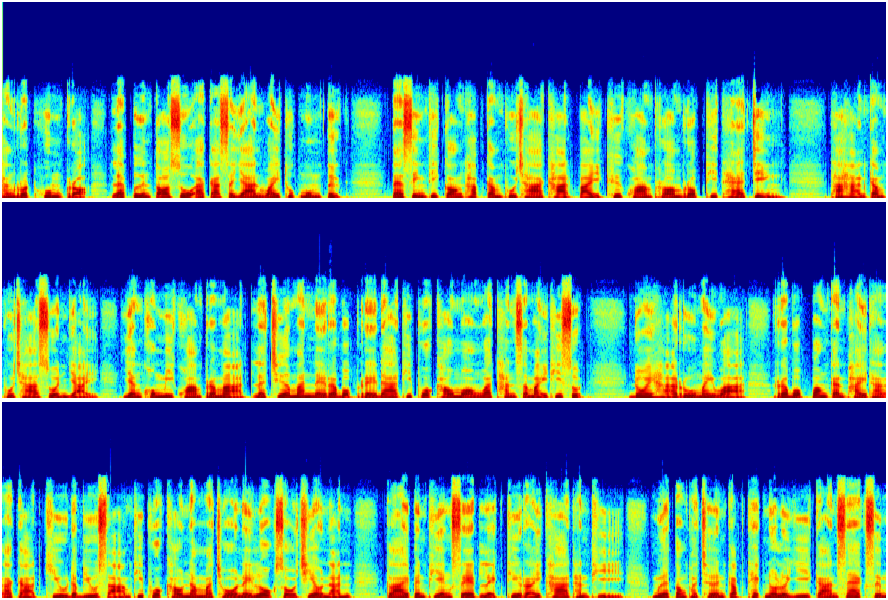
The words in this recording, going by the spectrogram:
ทั้งรถหุ้มเกราะ และปืนต่อสู้อากาศยานไว้ทุกมุมตึก แต่สิ่งที่กองทัพกัมพูชาขาดไปคือความพร้อมรบที่แท้จริง ทหารกัมพูชาส่วนใหญ่ยังคงมีความประมาทและเชื่อมั่นในระบบเรดาร์ที่พวกเขามองว่าทันสมัยที่สุด โดยหารู้ไม่ว่าระบบป้องกันภัยทางอากาศ QW3 ที่พวกเขานำมาโชว์ในโลกโซเชียลนั้น กลายเป็นเพียงเศษเหล็กที่ไร้ค่าทันที เมื่อต้องเผชิญกับเทคโนโลยีการแทรกซึม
